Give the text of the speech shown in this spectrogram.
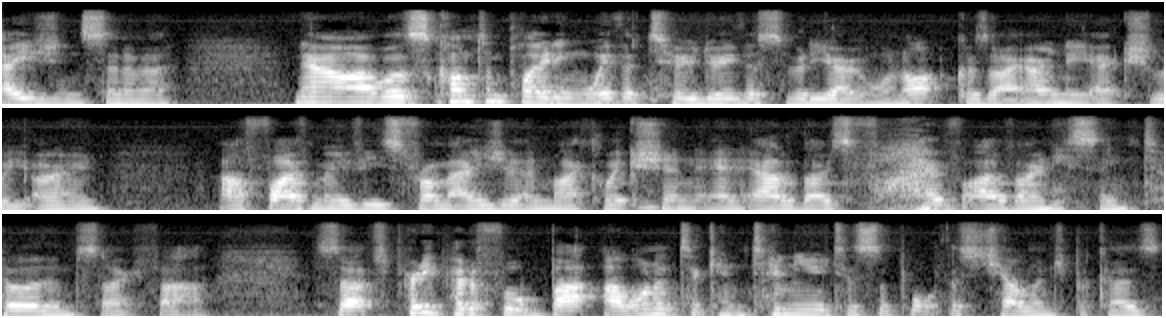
Asian cinema. Now I was contemplating whether to do this video or not because I only actually own uh, five movies from Asia in my collection and out of those five I've only seen two of them so far. So it's pretty pitiful but I wanted to continue to support this challenge because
